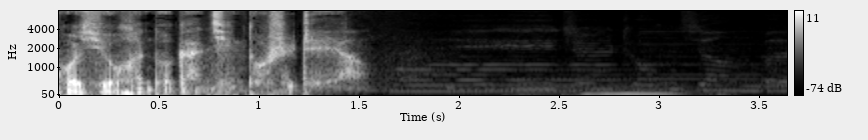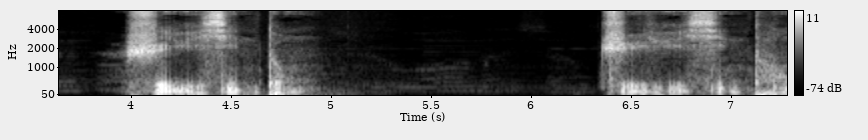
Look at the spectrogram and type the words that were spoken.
或许有很多感情都是这样，始于心动，止于心痛，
